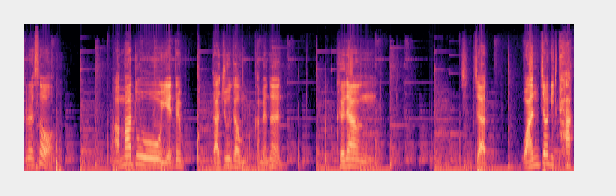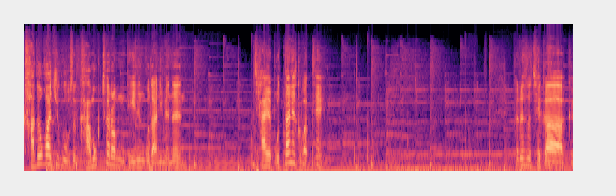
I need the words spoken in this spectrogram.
그래서 아마도 얘들 나중에 가, 가면은 그냥 진짜 완전히 다 가둬가지고 무슨 감옥처럼 돼 있는 곳 아니면은 잘 못 다닐 것 같아. 그래서 제가 그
